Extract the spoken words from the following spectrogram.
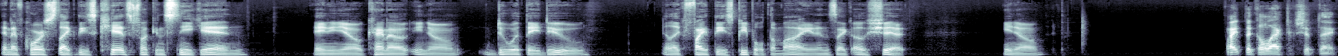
And of course like these kids fucking sneak in and you know kind of you know do what they do and like fight these people at the mine and it's like oh shit you know Fight the galactic ship that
